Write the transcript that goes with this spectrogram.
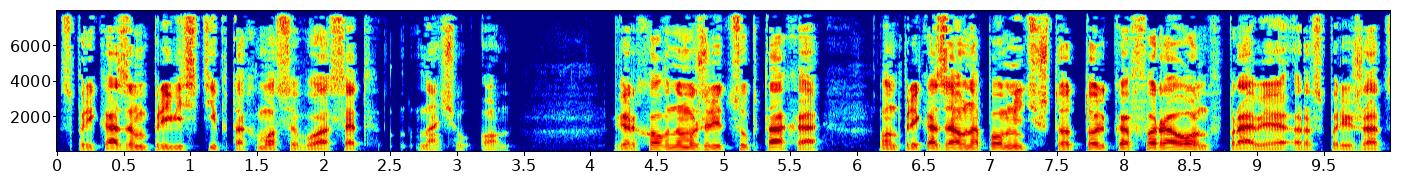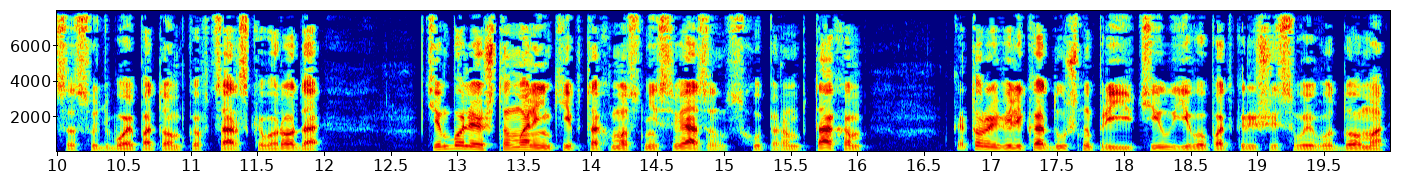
с приказом привести Птахмоса в Уасет, начал он. Верховному жрецу Птаха он приказал напомнить, что только фараон вправе распоряжаться судьбой потомков царского рода, тем более, что маленький Птахмос не связан с Хупером Птахом, который великодушно приютил его под крышей своего дома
